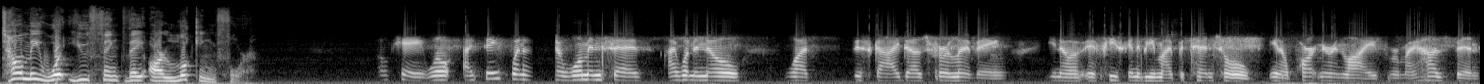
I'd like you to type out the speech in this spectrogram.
tell me what you think they are looking for? Okay, well, I think when a woman says, "I want to know what this guy does for a living," you know, if he's going to be my potential, you know, partner in life or my husband,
